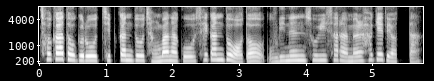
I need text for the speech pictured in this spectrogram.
처가덕으로 집간도 장만하고 세간도 얻어 우리는 소위 사람을 하게 되었다.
